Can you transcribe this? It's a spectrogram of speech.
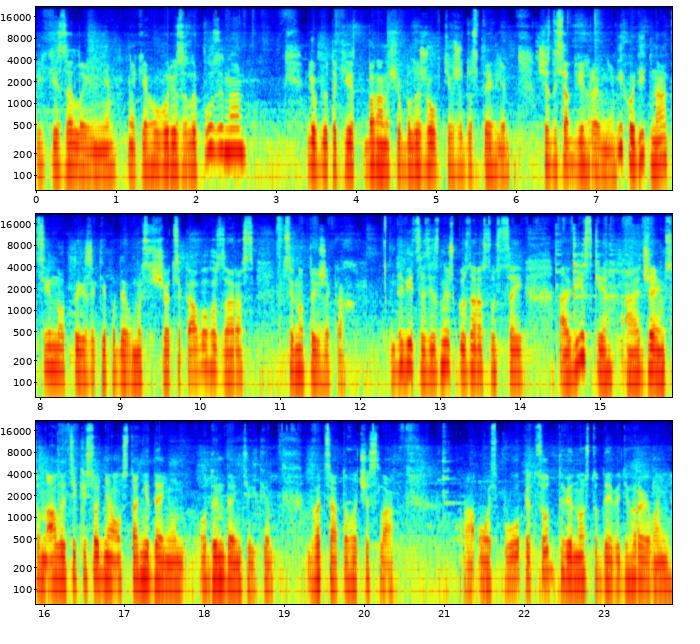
які зелені, як я говорю, зелепузина. Люблю такі банани, що були жовті, вже достиглі. 62 гривні. І ходіть на цінотижики. Подивимось, що цікавого зараз в цінотижиках. Дивіться, зі знижкою зараз ось цей віскі Джеймсон, але тільки сьогодні останній день, один день тільки, 20 числа. Ось по 599 гривень,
